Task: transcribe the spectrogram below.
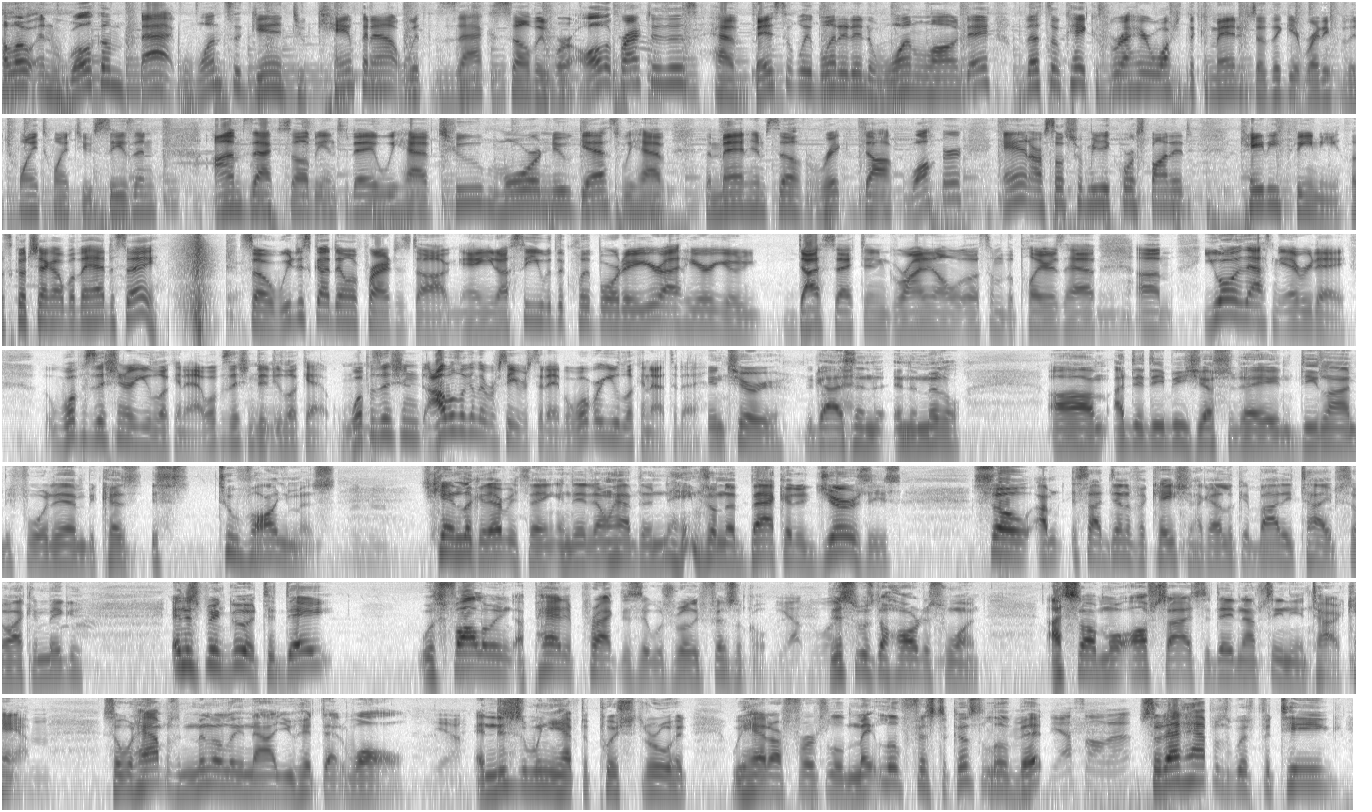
Hello and welcome back once again to Camping Out with Zach Selby, where all the practices have basically blended into one long day, but that's okay because we're out here watching the Commanders as they get ready for the 2022 season. I'm Zach Selby, and today we have two more new guests. We have the man himself, Rick Doc Walker, and our social media correspondent, Katie Feeney. Let's go check out what they had to say. So we just got done with practice, Doc, and you know I see you with the clipboard. Here. You're out here, you're dissecting, grinding on what some of the players have. Mm-hmm. Um, you always ask me every day, what position are you looking at? What position did you Mm-hmm. look at? What position? I was looking at the receivers today, but what were you looking at today? interior, the guys in the, in the middle. Um, I did DBs yesterday and D line before them because it's too voluminous. You can't look at everything, and they don't have their names on the back of the jerseys. So um, it's identification. I got to look at body type so I can make it. And it's been good. Today was following a padded practice that was really physical. Yep, was. This was the hardest one. I saw more offsides today than I've seen the entire camp. Mm-hmm. So what happens mentally now? You hit that wall. Yeah. And this is when you have to push through it. We had our first little little fisticuffs a little mm-hmm. bit. Yeah, I saw that. So that happens with fatigue,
